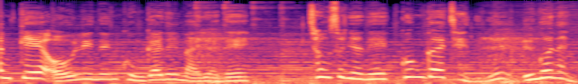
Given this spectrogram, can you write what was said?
함께 어울리는 공간을 마련해 청소년의 꿈과 재능을 응원한다.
